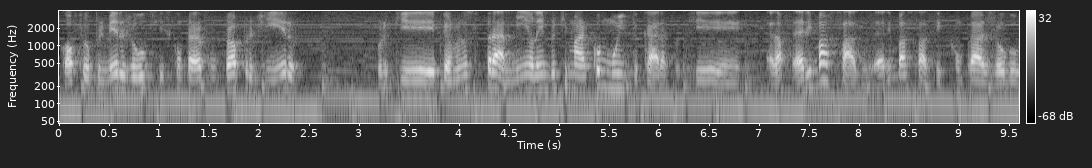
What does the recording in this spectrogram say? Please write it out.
qual foi o primeiro jogo que vocês compraram com o próprio dinheiro? Porque, pelo menos pra mim, eu lembro que marcou muito, cara. Porque era, era embaçado, era embaçado. Ter que comprar jogo,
